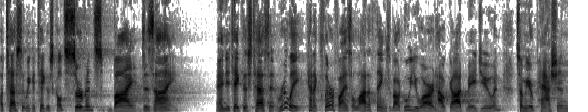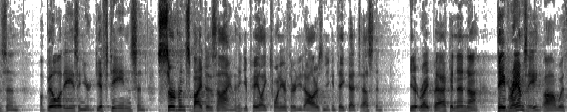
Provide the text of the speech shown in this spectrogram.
a test that we could take. It was called Servants by Design. And you take this test, and it really kind of clarifies a lot of things about who you are and how God made you, and some of your passions and abilities and your giftings and servants by design. I think you pay like 20 or 30 dollars and you can take that test and get it right back. And then uh, Dave Ramsey uh, with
